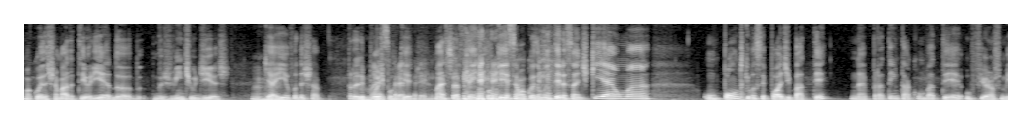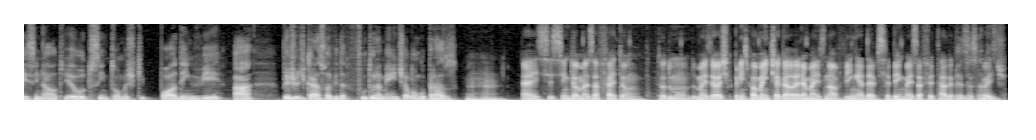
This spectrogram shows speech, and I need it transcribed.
uma coisa chamada teoria do- do- dos 21 dias, que aí eu vou deixar para depois, Uhum. Mais pra porque frente. mais para frente, porque isso é uma coisa muito interessante, que é uma, um ponto que você pode bater, né, para tentar combater o fear of missing out e outros sintomas que podem vir a prejudicar a sua vida futuramente, a longo prazo. Uhum. É, esses sintomas afetam todo mundo, mas eu acho que principalmente a galera mais novinha deve ser bem mais afetada com essas coisas.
